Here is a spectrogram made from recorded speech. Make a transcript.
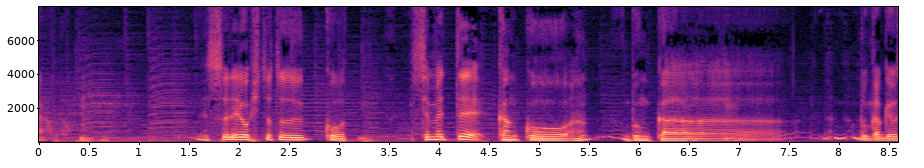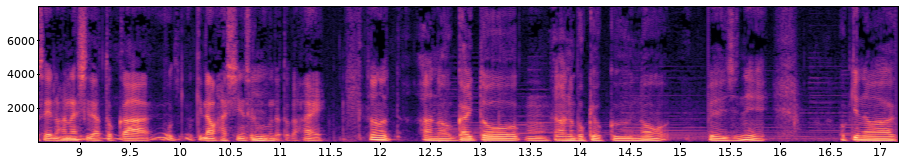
なるほど、うんそれを一つこうせめて観光文化、文化行政の話だとか、沖縄を発信する部分だとか、はい。そのあの該当、うん。あの部局のページに沖縄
